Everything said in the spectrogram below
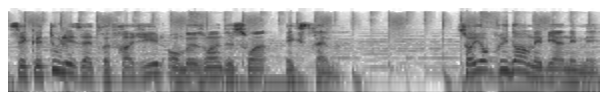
C'est que tous les êtres fragiles ont besoin de soins extrêmes. Soyons prudents mes bien-aimés,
